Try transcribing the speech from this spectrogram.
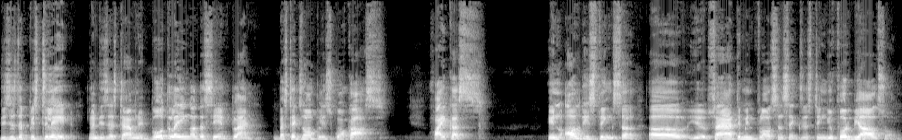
This is a pistillate and this is a staminate. Both lying on the same plant. Best example is crocus, ficus. In all these things, uh, uh, inflorescence existing, euphorbia also.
